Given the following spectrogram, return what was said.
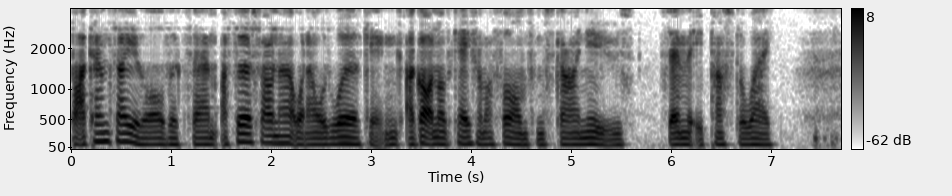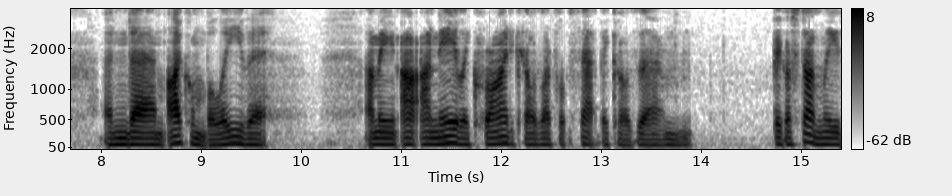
But I can tell you though that um, I first found out when I was working, I got a notification on my phone from Sky News saying that he'd passed away. And um, I couldn't believe it. I mean, I, I nearly cried because I was that upset because um, because Stan Lee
